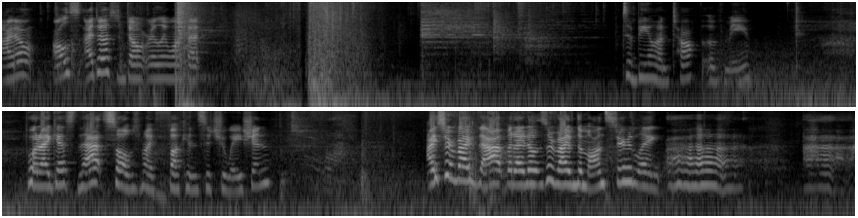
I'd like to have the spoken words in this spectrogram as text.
I don't, also, I just don't really want that to be on top of me. But I guess that solves my fucking situation. I survived that, but I don't survive the monster. Like, ah. ah.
